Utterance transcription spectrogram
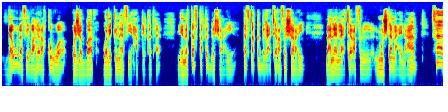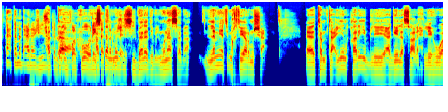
دولة في ظاهرة قوة وجبارة ولكنها في حقيقتها لأنها تفتقد للشرعية تفتقد للاعتراف الشرعي معناه الاعتراف المجتمعي العام فتعتمد على أجهزة العنف والقوة وليس حتى أكثر من ذلك. المجلس البلدي بالمناسبة لم يتم اختياره من الشعب تم تعيين قريب لعقيلة صالح اللي هو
